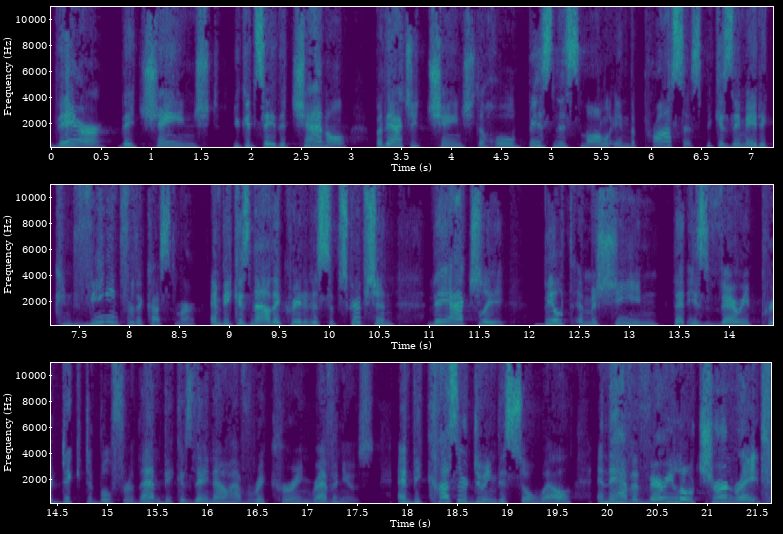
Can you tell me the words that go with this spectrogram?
there they changed, you could say, the channel but they actually changed the whole business model in the process because they made it convenient for the customer. And because now they created a subscription, they actually built a machine that is very predictable for them because they now have recurring revenues. And because they're doing this so well and they have a very low churn rate,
